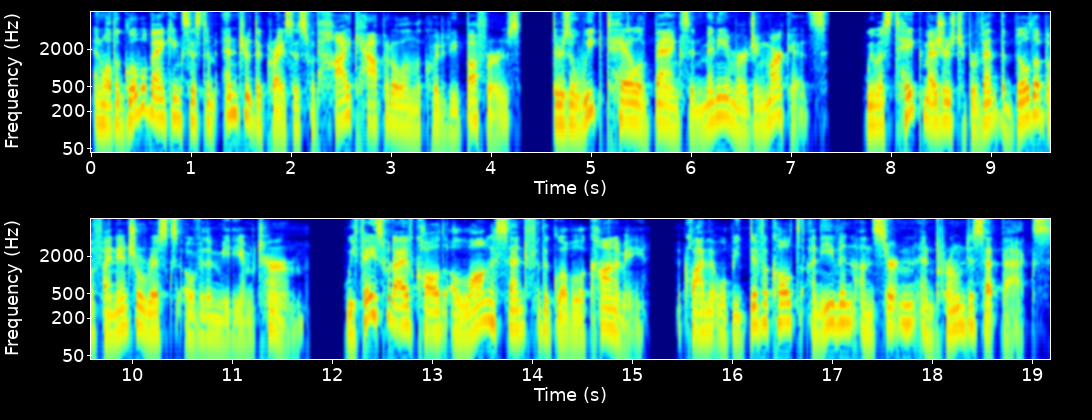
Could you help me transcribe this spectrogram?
And while the global banking system entered the crisis with high capital and liquidity buffers, there's a weak tail of banks in many emerging markets. We must take measures to prevent the buildup of financial risks over the medium term. We face what I have called a long ascent for the global economy, a climb that will be difficult, uneven, uncertain, and prone to setbacks.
